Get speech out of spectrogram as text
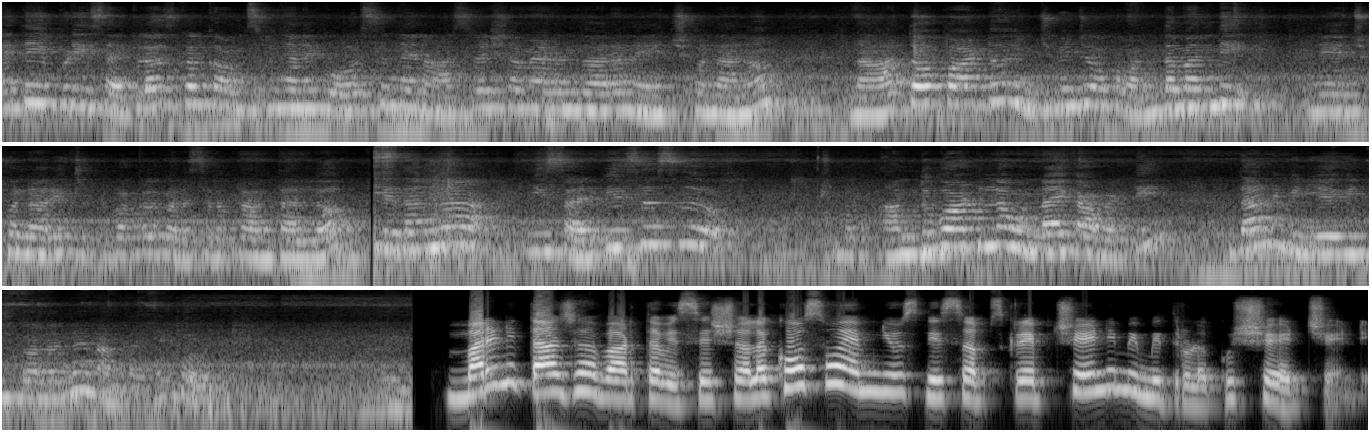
అయితే ఇప్పుడు ఈ సైకలాజికల్ కౌన్సిలింగ్ అనే కోర్సు నేను ఆశ్లేష మేడం ద్వారా నేర్చుకున్నాను. నాతో పాటు ఇంచుమించు ఒక వంద మంది నేర్చుకున్నారు ఈ చుట్టుపక్కల పరిసర ప్రాంతాల్లో. ఈ విధంగా ఈ సర్వీసెస్ అందుబాటులో ఉన్నాయి కాబట్టి దాన్ని వినియోగించుకోవాలని నేను అందరినీ కోరుకుంటున్నాను. మరిన్ని తాజా వార్తా విశేషాల కోసం ఎం న్యూస్ని సబ్స్క్రైబ్ చేయండి. మీ మిత్రులకు షేర్ చేయండి.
